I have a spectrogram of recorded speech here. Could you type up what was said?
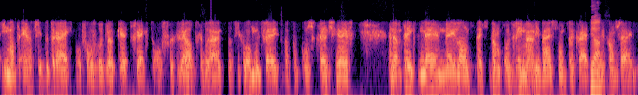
iemand ernstig bedreigt of over het loket trekt of geweld gebruikt, dat hij gewoon moet weten dat dat consequentie heeft. En dat betekent in Nederland dat je dan gewoon drie maanden die bijstand eh, kwijt Ja. eh, kan zijn.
